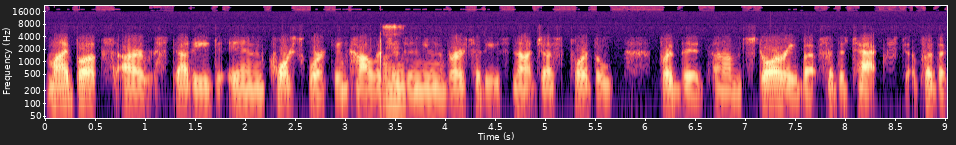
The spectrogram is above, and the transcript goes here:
my books are studied in coursework in colleges mm-hmm. and universities, not just for the for the um, story, but for the text, for the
